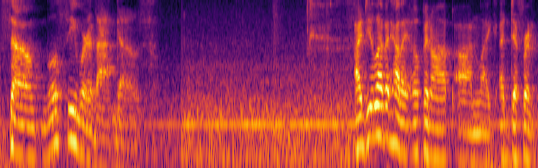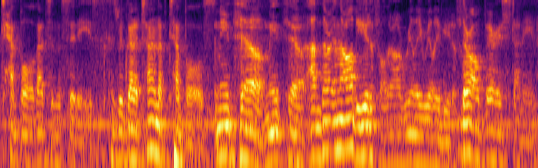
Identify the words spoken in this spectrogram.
so we'll see where that goes. I do love it how they open up on like a different temple that's in the cities because we've got a ton of temples. Me too. Me too. Um, they're, and they're all beautiful. They're all really, really beautiful. They're all very stunning.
